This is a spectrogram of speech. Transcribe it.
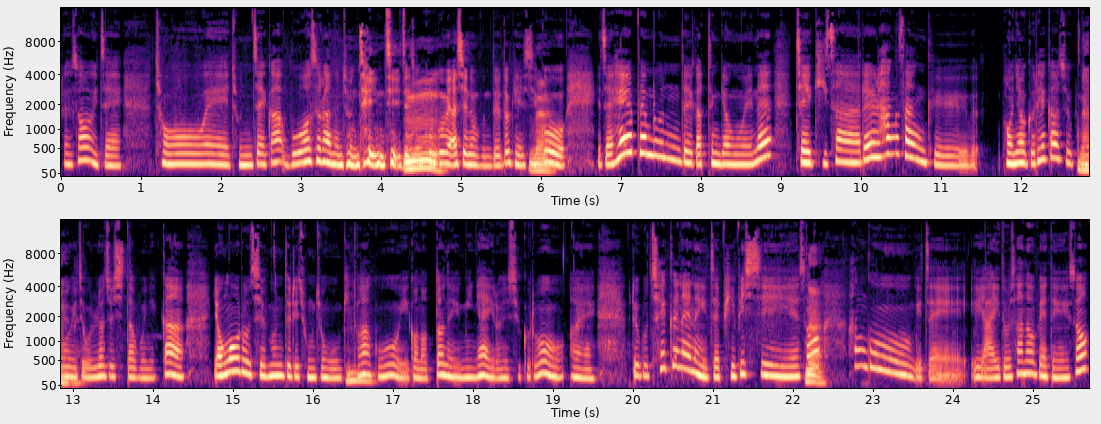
그래서 이제 저의 존재가 무엇을 하는 존재인지 이제 좀 음. 궁금해 하시는 분들도 계시고, 네. 이제 해외 팬분들 같은 경우에는 제 기사를 항상 그 번역을 해가지고 네네. 이제 올려주시다 보니까 영어로 질문들이 종종 오기도 음. 하고 이건 어떤 의미냐 이런 식으로. 네. 그리고 최근에는 이제 BBC에서 네. 한국 이제 이 아이돌 산업에 대해서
